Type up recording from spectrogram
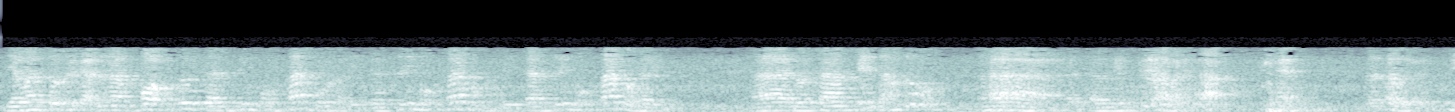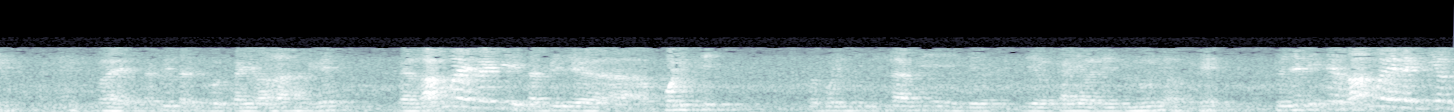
Yang masuk dekat dalam pop tu dan Sri Mukhtar Bukhari. Dan Sri Mukhtar Bukhari. Dan Sri Mukhtar Bukhari. Ha, Dr. Hamid tak masuk. Ha, Dr. Hamid tak masuk. Tak tahu? Baik, tapi tak cukup kaya lah. Okay? Dan ramai lagi tapi dia uh, politik politik Islam ni dia, dia kaya dari dulunya. Okay? So, jadinya ramai lagi yang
